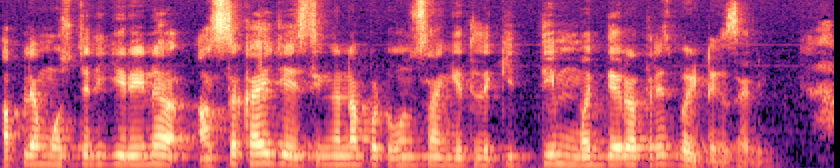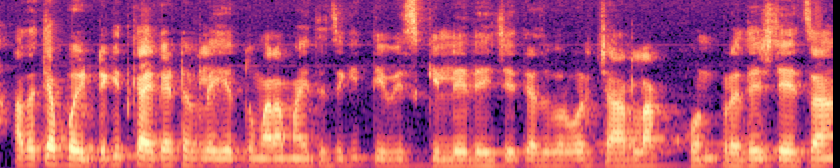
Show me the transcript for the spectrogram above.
आपल्या मुस्तदीगिरीनं असं काही जयसिंगांना पटवून सांगितलं की ती मध्यरात्रीच बैठक झाली. आता त्या बैठकीत काय काय ठरलं हे तुम्हाला माहितीच आहे की तेवीस किल्ले द्यायचे त्याचबरोबर चार लाख खोन प्रदेश द्यायचा.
